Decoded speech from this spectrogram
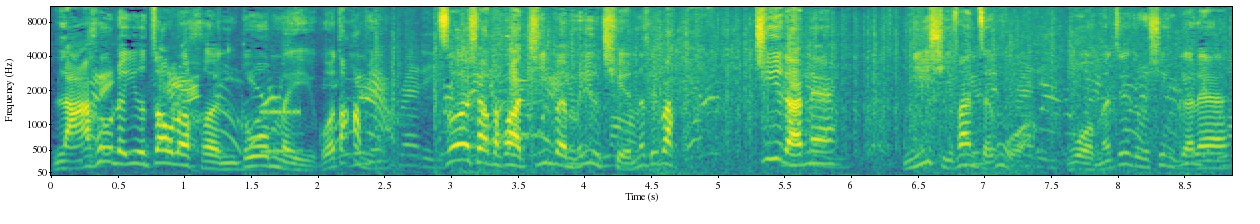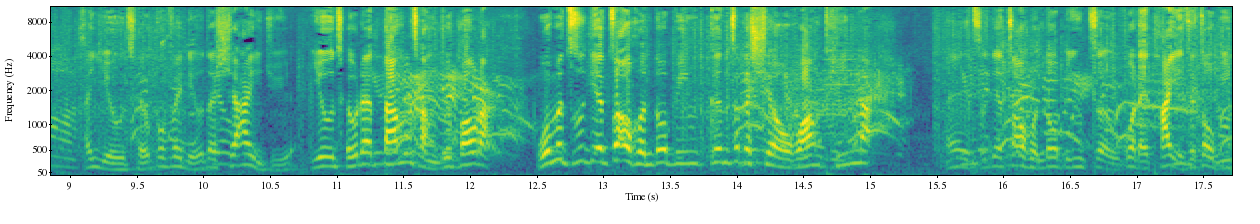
然后呢又造了很多美国大兵，这下的话基本没有钱了，对吧？既然呢。你喜欢整我，我们这种性格呢，他有仇不会留到下一局，有仇呢当场就报了。我们直接造很多兵跟这个小黄拼了，哎，直接造很多兵走过来，他也在造兵，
